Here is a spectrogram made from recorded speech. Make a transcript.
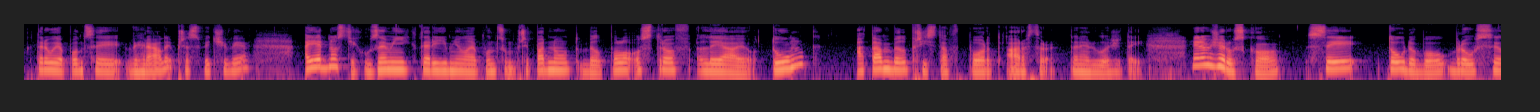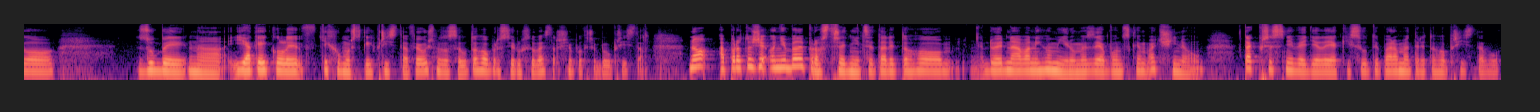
kterou Japonci vyhráli přesvědčivě a jedno z těch území, který mělo Japoncům připadnout, byl poloostrov Liaotung Tung a tam byl přístav Port Arthur, ten je důležitý. Jenomže Rusko si tou dobou brousilo zuby na jakýkoliv tichomorských přístav. Já už jsme zase u toho, prostě Rusové strašně potřebují přístav. No a protože oni byli prostředníci tady toho dojednávaného míru mezi Japonskem a Čínou, tak přesně věděli, jaký jsou ty parametry toho přístavu.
